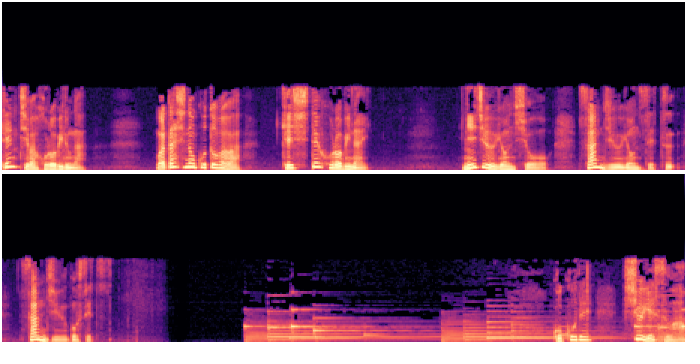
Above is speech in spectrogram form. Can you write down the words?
天地は滅びるが、私の言葉は決して滅びない。24章34節35節ここで、主イエスは、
